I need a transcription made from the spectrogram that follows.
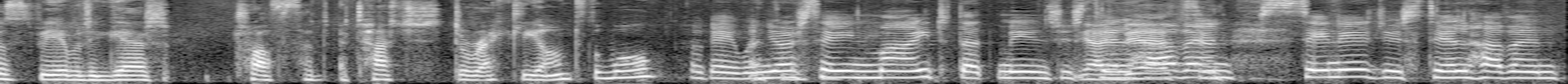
just be able to get troughs attached directly onto the wall. Okay, when I you're saying might, that means you still yeah, haven't seen it, you still haven't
